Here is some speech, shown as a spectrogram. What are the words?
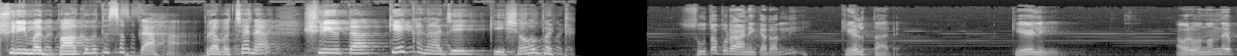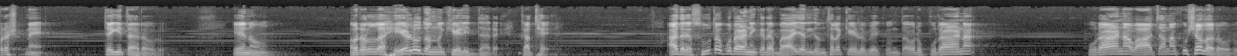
ಶ್ರೀಮದ್ ಭಾಗವತ ಸಪ್ತಾಹ, ಪ್ರವಚನ ಶ್ರೀಯುತ ಕೇಕಣಾಜೆ ಕೇಶವ ಭಟ್. ಸೂತಪುರಾಣಿಕರಲ್ಲಿ ಕೇಳ್ತಾರೆ. ಕೇಳಿ ಅವರು ಒಂದೊಂದೇ ಪ್ರಶ್ನೆ ತೆಗಿತಾರೆ ಅವರು. ಏನು? ಅವರೆಲ್ಲ ಹೇಳುವುದನ್ನು ಕೇಳಿದ್ದಾರೆ, ಕಥೆ. ಆದರೆ ಸೂತ ಪುರಾಣಿಕರ ಬಾಯಲ್ಲಿ ಒಂದು ಸಲ ಕೇಳಬೇಕು ಅಂತ. ಅವರು ಪುರಾಣ ಪುರಾಣ ವಾಚನ ಕುಶಲರವರು.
